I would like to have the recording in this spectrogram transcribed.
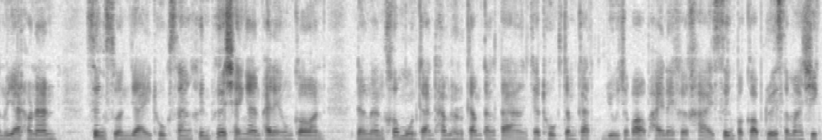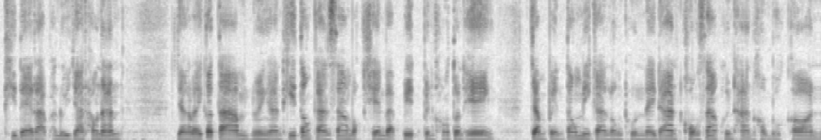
อนุญาตเท่านั้น ซึ่งส่วนใหญ่ถูกสร้างขึ้นเพื่อใช้งานภายในองค์กร ดังนั้นข้อมูลการทำธุรกรรมต่างๆ จะถูกจำกัดอยู่เฉพาะภายในเครือข่าย ซึ่งประกอบด้วยสมาชิกที่ได้รับอนุญาตเท่านั้น อย่างไรก็ตามหน่วยงานที่ต้องการสร้างบล็อกเชนแบบปิดเป็นของตนเอง จำเป็นต้องมีการลงทุนในด้านโครงสร้างพื้นฐานของอุปกรณ์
